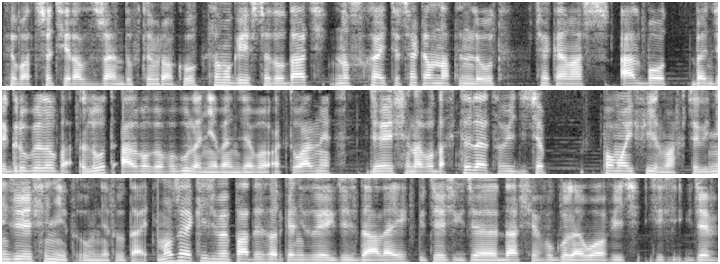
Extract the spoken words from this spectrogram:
chyba trzeci raz z rzędu w tym roku. Co mogę jeszcze dodać? No słuchajcie, czekam na ten lód, czekam aż albo będzie gruby lub- lód, albo go w ogóle nie będzie, bo aktualnie dzieje się na wodach tyle, co widzicie po moich filmach, czyli nie dzieje się nic u mnie tutaj. Może jakieś wypady zorganizuję gdzieś dalej, gdzieś gdzie da się w ogóle łowić i gdzie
